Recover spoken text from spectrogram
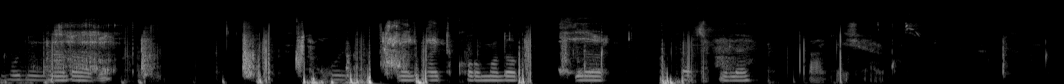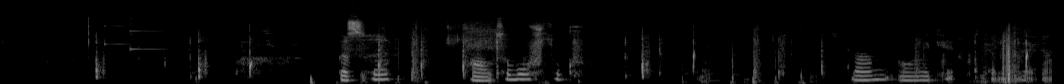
Bu dünyada abi. Bu Elbette korumalı ses bile belki işe yaramaz. Burası altı boşluk. Lan oradaki kameraya.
